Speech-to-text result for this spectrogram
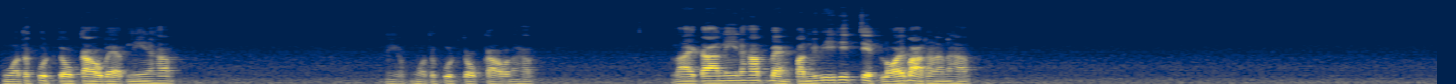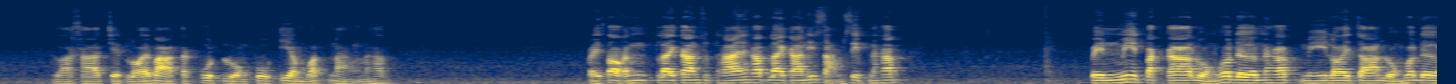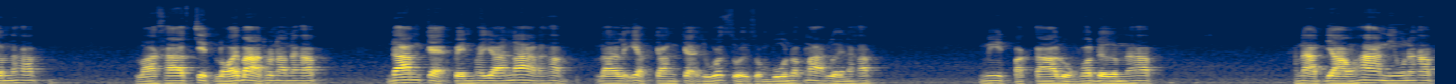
หัวตะกรุดเก่าๆแบบนี้นะครับ นี่ครับหัวตะกรุดเก่าๆนะครับ รายการนี้นะครับ แบ่งปันพี่ๆที่เจ็ดร้อยบาทเท่านั้นนะครับ ราคาเจ็ดร้อยบาทตะกรุดหลวงปู่เอี่ยมวัดหนังนะครับ ไปต่อกันรายการสุดท้ายนะครับ รายการที่สามสิบนะครับเป็นมีดปากกาหลวงพ่อเดิมนะครับ มีรอยจานหลวงพ่อเดิมนะครับ ราคาเจ็ดร้อยบาทเท่านั้นนะครับ ด้ามแกะเป็นพญานาคนะครับ รายละเอียดการแกะถือว่าสวยสมบูรณ์มากๆเลยนะครับ มีดปากกาหลวงพ่อเดิมนะครับ ขนาดยาวห้านิ้วนะครับ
